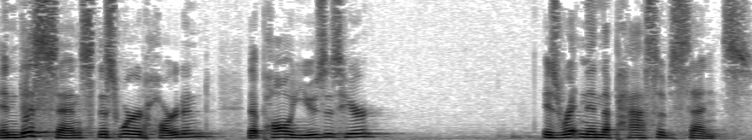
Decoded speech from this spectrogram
In this sense, this word hardened that Paul uses here is written in the passive sense.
